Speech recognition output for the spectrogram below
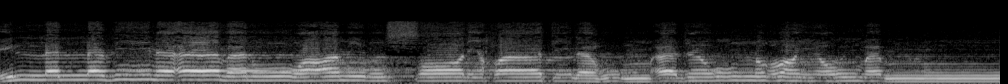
إِلَّا الَّذِينَ آمَنُوا وَعَمِلُوا الصَّالِحَاتِ لَهُمْ أَجْرٌ غَيْرُ مَمْنُونٍ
